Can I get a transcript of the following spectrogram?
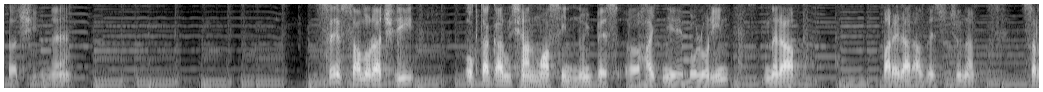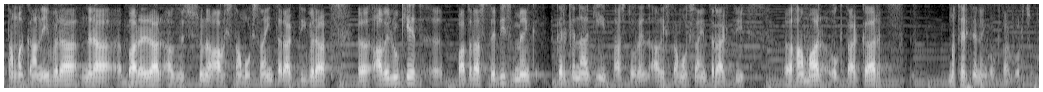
Սա չինն է։ Սև սալորաչրի օգտակարության մասին նույնպես հայտնի է բոլորին նրա բարերար ազդեցությունը սրտամկանի վրա, նրա բարերար ազդեցությունը աղիստամոքսային տրակտի վրա, ավելուկի հետ պատրաստելիս մենք կրկնակի փաստորեն աղիստամոքսային տրակտի համար օգտակար մթերքներ ենք օգտագործում։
